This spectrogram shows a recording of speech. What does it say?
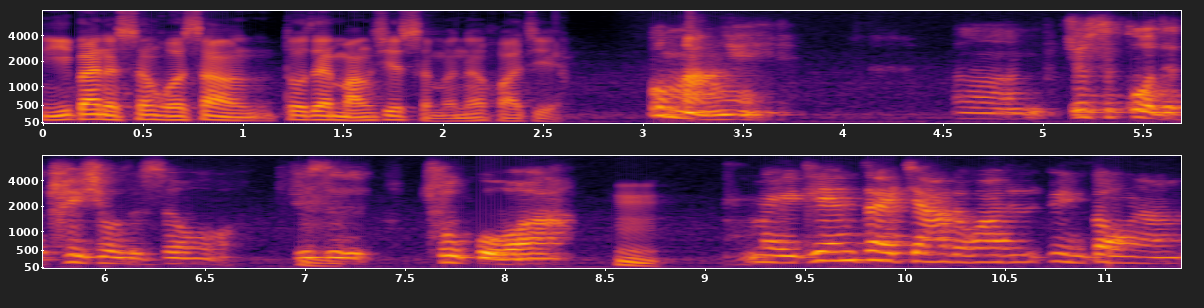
你一般的生活上都在忙些什么呢，华姐？不忙哎、欸，嗯，就是过着退休的生活，就是出国啊，嗯，每天在家的话就是运动啊，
